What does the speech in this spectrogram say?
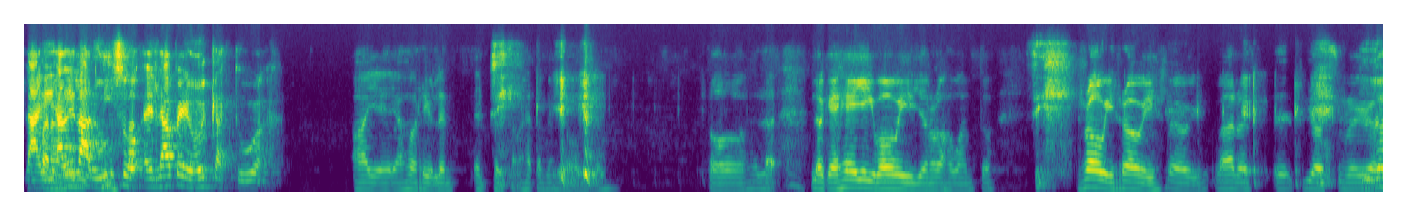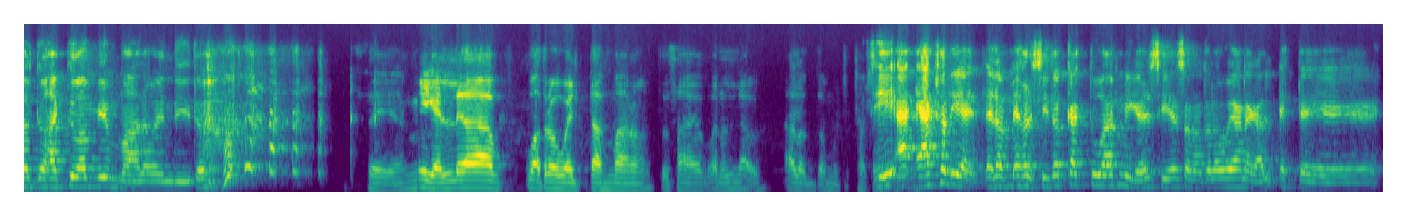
la hija de Laruso es la peor que actúa. Ay, es horrible el personaje también. Todo, lo que es ella y Bobby, yo no los aguanto. Sí. Robbie, Robbie, Robbie. Eh, Dios mío. Los dos actúan bien malo, bendito. Miguel le da cuatro vueltas, mano, tú sabes, por el lado, a los dos muchachos. Sí, actually, de los mejorcitos que actúa es Miguel, sí, eso no te lo voy a negar. Este,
